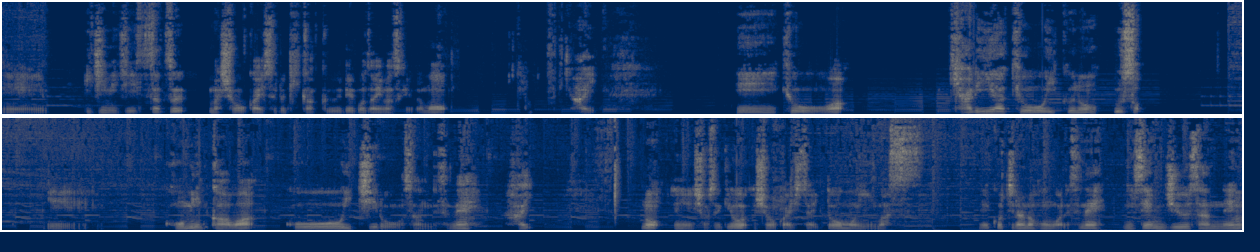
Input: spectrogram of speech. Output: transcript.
えー、一日一冊、まあ、紹介する企画でございますけれども、はい。えー、今日は、キャリア教育の嘘。えー、小川光一郎さんですね。はい。の、えー書籍を紹介したいと思います。えーこちらの本はですね、2013年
